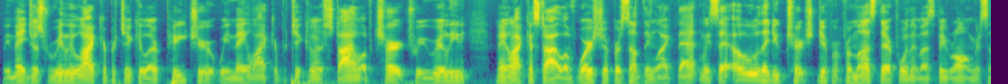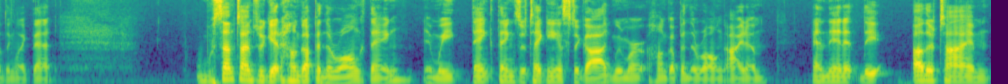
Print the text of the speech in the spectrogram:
we may just really like a particular preacher. We may like a particular style of church. We really may like a style of worship or something like that. And we say, oh, they do church different from us, therefore they must be wrong or something like that. Sometimes we get hung up in the wrong thing and we think things are taking us to God when we're hung up in the wrong item. And then at the other time,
